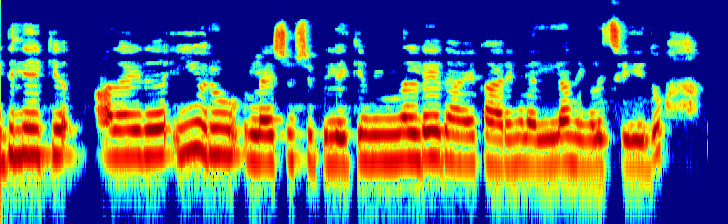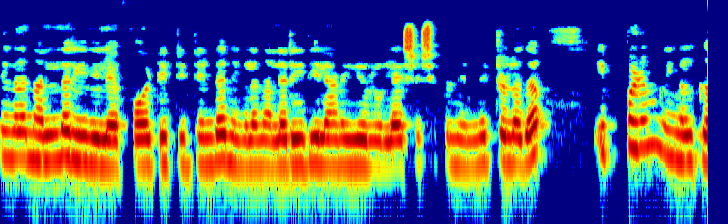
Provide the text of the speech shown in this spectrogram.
ഇതിലേക്ക് അതായത് ഈ ഒരു റിലേഷൻഷിപ്പിലേക്ക് നിങ്ങളുടേതായ കാര്യങ്ങളെല്ലാം നിങ്ങൾ ചെയ്തു. നിങ്ങൾ നല്ല രീതിയിൽ എഫേർട്ട് ഇട്ടിട്ടുണ്ട്. നിങ്ങൾ നല്ല രീതിയിലാണ് ഈ ഒരു റിലേഷൻഷിപ്പ് നിന്നിട്ടുള്ളത്. ഇപ്പോഴും നിങ്ങൾക്ക്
